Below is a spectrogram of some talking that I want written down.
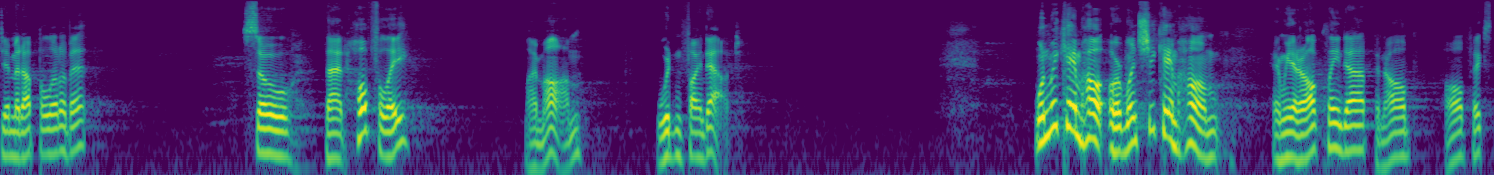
Dim it up a little bit. So that hopefully my mom wouldn't find out. When we came home, or when she came home, and we had it all cleaned up and all, all fixed,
